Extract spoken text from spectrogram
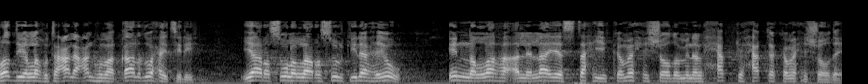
radia allahu tacala canhuma qaalad waxay tidhi yaa rasuula allah rasuulka ilaahayow ina allaha alle laa yastaxyi kama xishoodo min alxaqi xaqa kama xishoode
